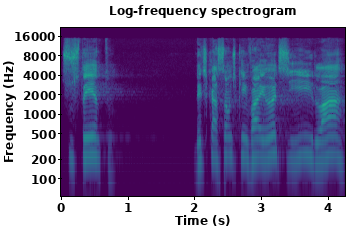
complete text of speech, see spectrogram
sustento. Dedicação de quem vai antes de ir lá.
